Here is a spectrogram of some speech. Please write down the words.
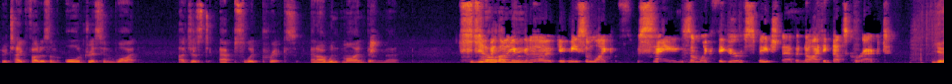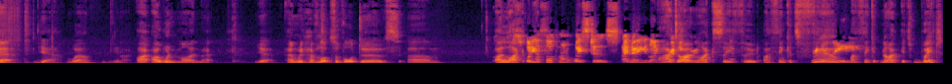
who take photos of them all dress in white are just absolute pricks, and I wouldn't mind being that. But you know what thought I you mean? were gonna give me some like saying some like figure of speech there, but no, I think that's correct. Yeah, yeah. Well, you know, I, I wouldn't mind that. Yeah, and we'd have lots of hors d'oeuvres. Um, I like. What are your thoughts on oysters? I know you like. I don't food. like seafood. I think it's foul. Really? I think it no, it's wet,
